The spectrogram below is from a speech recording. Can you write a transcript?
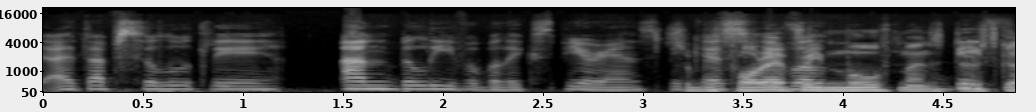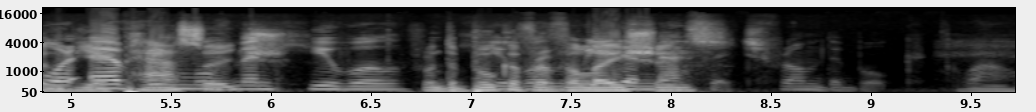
an absolutely unbelievable experience So because before every will- movement, there's going to be a passage. will from the book of Revelations. from the book. Wow.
